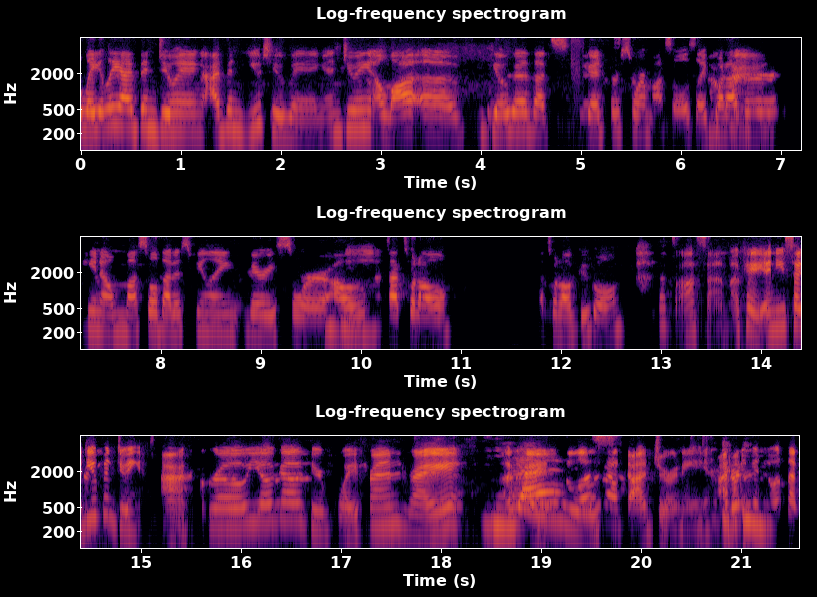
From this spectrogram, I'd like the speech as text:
lately i've been doing i've been youtubing and doing a lot of yoga that's good for sore muscles like Okay. whatever you know muscle that is feeling very sore i'll Mhm. that's what i'll that's what i'll google That's awesome. Okay, and you said you've been doing acro yoga with your boyfriend, right? Okay, tell us Yes. about that journey. I don't even know what that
